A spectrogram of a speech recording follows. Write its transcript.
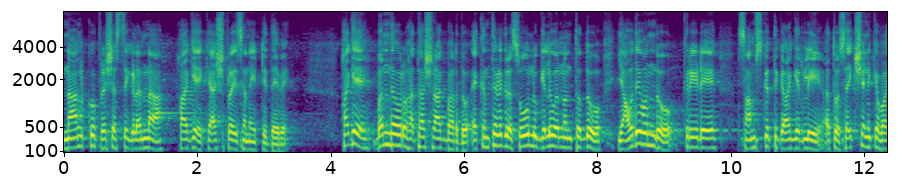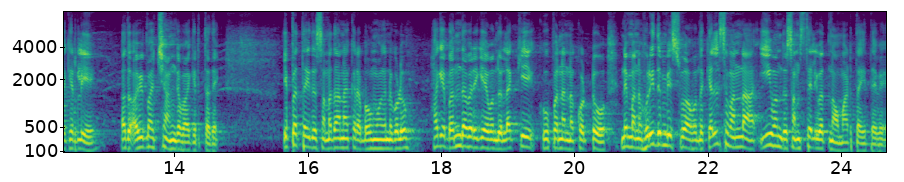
ನಾಲ್ಕು ಪ್ರಶಸ್ತಿಗಳನ್ನು ಹಾಗೆ ಕ್ಯಾಶ್ ಪ್ರೈಸನ್ನು ಇಟ್ಟಿದ್ದೇವೆ. ಹಾಗೆ ಬಂದವರು ಹತಾಶರಾಗಬಾರ್ದು. ಯಾಕಂತ ಹೇಳಿದ್ರೆ ಸೋಲು ಗೆಲುವು ಅನ್ನುವಂಥದ್ದು ಯಾವುದೇ ಒಂದು ಕ್ರೀಡೆ ಸಾಂಸ್ಕೃತಿಕ ಆಗಿರಲಿ ಅಥವಾ ಶೈಕ್ಷಣಿಕವಾಗಿರಲಿ ಅದು ಅವಿಭಾಜ್ಯ ಅಂಗವಾಗಿರ್ತದೆ. ಇಪ್ಪತ್ತೈದು ಸಮಾಧಾನಕರ ಬಹುಮಾನಗಳು, ಹಾಗೆ ಬಂದವರಿಗೆ ಒಂದು ಲಕ್ಕಿ ಕೂಪನನ್ನು ಕೊಟ್ಟು ನಿಮ್ಮನ್ನು ಹುರಿದುಂಬಿಸುವ ಒಂದು ಕೆಲಸವನ್ನು ಈ ಒಂದು ಸಂಸ್ಥೆಯಲ್ಲಿ ಇವತ್ತು ನಾವು ಮಾಡ್ತಾ ಇದ್ದೇವೆ.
